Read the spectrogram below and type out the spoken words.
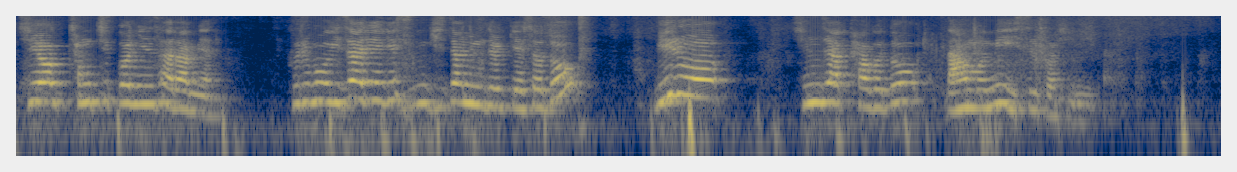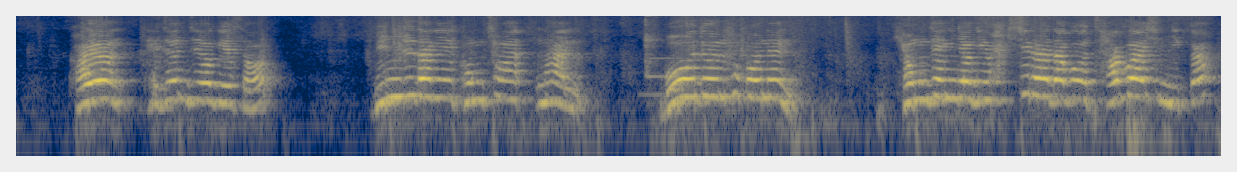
지역 정치권 인사라면 그리고 이 자리에 계신 기자님들께서도 미루어 짐작하고도 남음이 있을 것입니다. 과연 대전 지역에서 민주당이 공천한 모든 후보는 경쟁력이 확실하다고 자부하십니까?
